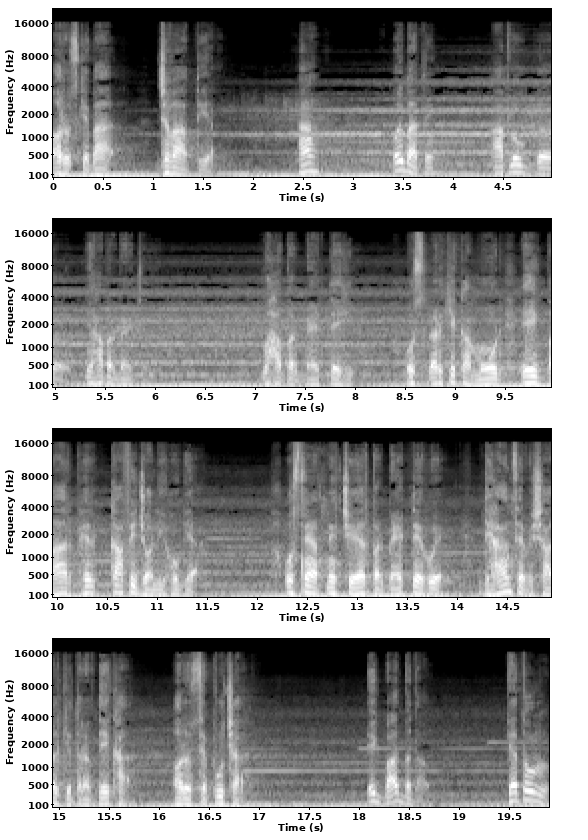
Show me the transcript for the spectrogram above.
और उसके बाद जवाब दिया हाँ कोई बात नहीं, आप लोग यहाँ पर बैठ जाइए वहाँ पर बैठते ही उस लड़के का मूड एक बार फिर काफ़ी जॉली हो गया। उसने अपने चेयर पर बैठते हुए ध्यान से विशाल की तरफ़ देखा और उससे पूछा, एक बात बताओ, क्या तुम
